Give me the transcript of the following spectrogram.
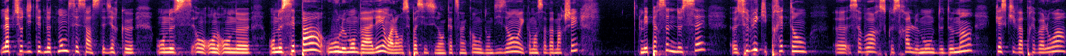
L'absurdité de notre monde, c'est ça. C'est-à-dire qu'on ne, on, ne, on ne sait pas où le monde va aller. Alors, on ne sait pas si c'est dans 4-5 ans ou dans 10 ans et comment ça va marcher. Mais personne ne sait euh, celui qui prétend euh, savoir ce que sera le monde de demain, qu'est-ce qui va prévaloir,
